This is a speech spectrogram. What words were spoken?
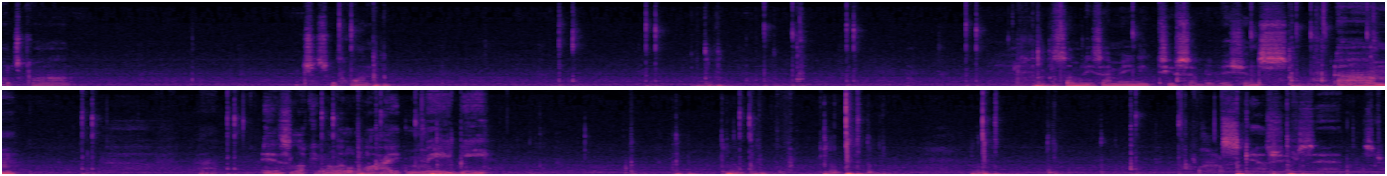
What's going on? Just with one. Some of these I may need two subdivisions. Um, is looking a little wide, maybe. Scale shift Z. Let's try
